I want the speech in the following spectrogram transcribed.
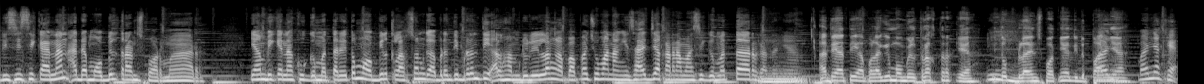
Di sisi kanan ada mobil transformer. Yang bikin aku gemeter itu mobil klakson gak berhenti berhenti. Alhamdulillah nggak apa-apa, cuma nangis aja karena masih gemeter katanya. Hati-hati apalagi mobil truk-truk ya. Itu blind spotnya di depannya. Banyak, banyak ya.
